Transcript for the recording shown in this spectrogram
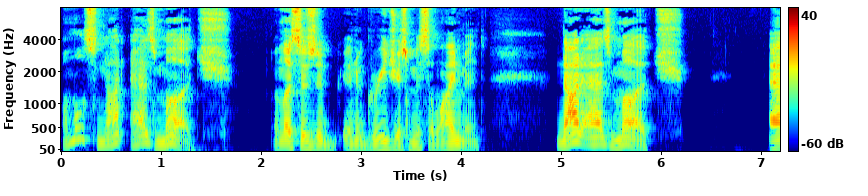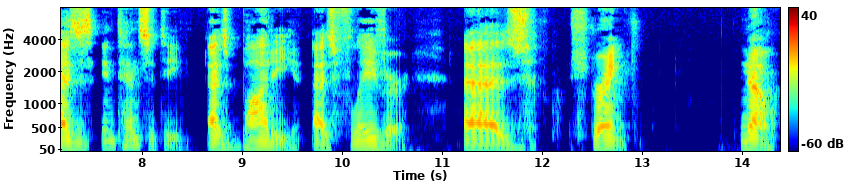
almost not as much, unless there's a, an egregious misalignment, not as much as intensity as body, as flavor, as strength. Now,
